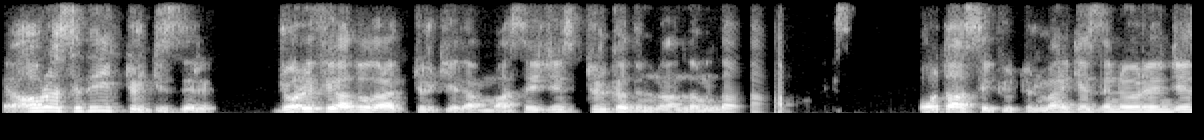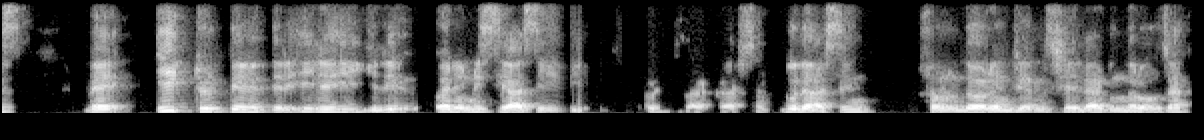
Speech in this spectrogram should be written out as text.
E, Avrasya'da ilk Türk izleri. Coğrafi adı olarak Türkiye'den bahsedeceğiz. Türk adının anlamında Orta Asya kültürü merkezlerini öğreneceğiz ve ilk Türk devletleri ile ilgili önemli siyasi öğreneceğiz arkadaşlar. Bu dersin sonunda öğreneceğimiz şeyler bunlar olacak.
